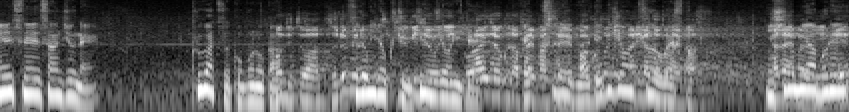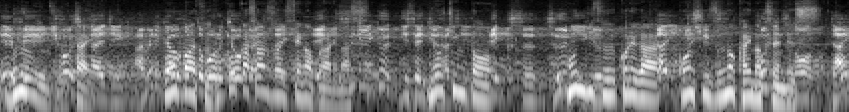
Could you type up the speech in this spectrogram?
平成30年9月9日本日は鶴見緑地球場にて X リーグディビジョン誠にありがとう2ウエスト西宮ブルーブルーズ対オーパーツ福岡サンズの一戦が行われます。X リーグ2018両チームと X2 本日これが今シーズンの開幕戦です。本日の第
